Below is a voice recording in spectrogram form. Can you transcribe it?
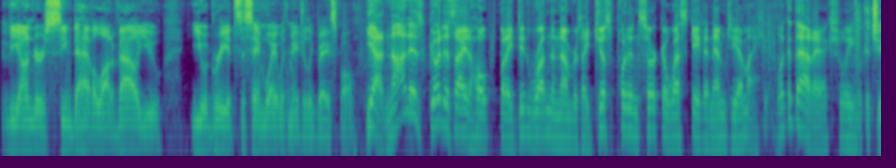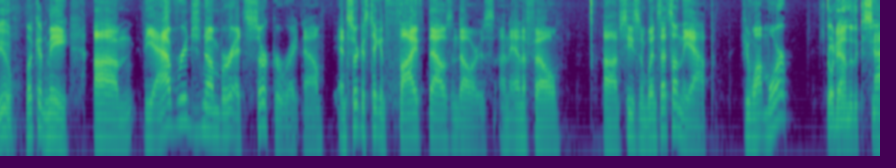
the unders seem to have a lot of value. You agree it's the same way with Major League Baseball. Yeah, not as good as I had hoped, but I did run the numbers. I just put in Circa, Westgate, and MGM. I, look at that. I actually Look at you. look at me. Um, the average number at Circa right now, and Circa's taking five thousand dollars on NFL uh, season wins. That's on the app. If you want more, Go down to the casino.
